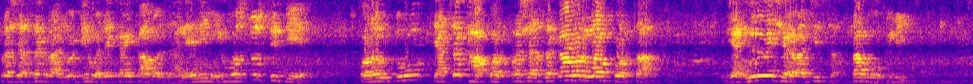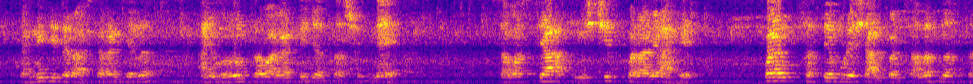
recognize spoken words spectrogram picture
प्रशासक राजवटीमध्ये काही कामं झाले नाही. ही वस्तुस्थिती आहे. परंतु त्याचं खापर प्रशासकावर न फोडता ज्यांनी या शहराची सत्ता भोगली त्यांनी तिथे राजकारण केलं आणि म्हणून प्रभागातली जनता शून्य आहे. समस्या निश्चितपणाने आहेत पण सत्तेपुढे शहाणपण चालत नसतं.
